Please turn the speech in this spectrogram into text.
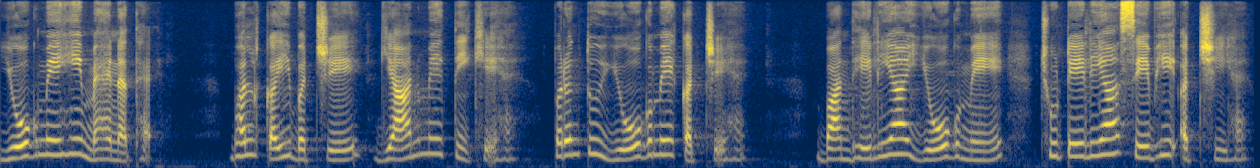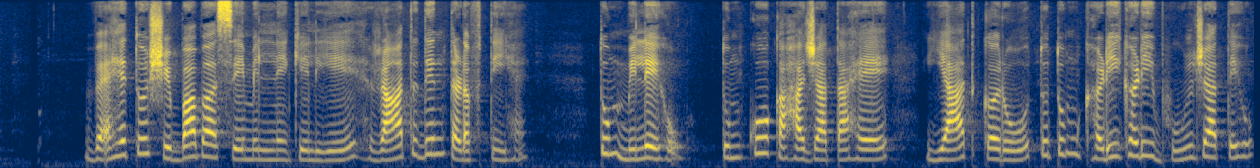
योग में ही मेहनत है। भल कई बच्चे ज्ञान में तीखे हैं, परंतु योग में कच्चे हैं। बांधेलियाँ योग में, छुटेलियाँ से भी अच्छी हैं। वह तो शिव बाबा से मिलने के लिए रात दिन तड़फती हैं। तुम मिले हो, तुमको कहा जाता है, याद करो तो तुम घड़ी घड़ी भूल जाते हो।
